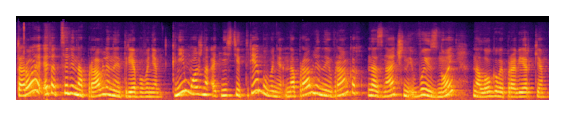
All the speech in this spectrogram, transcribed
Второе – это целенаправленные требования. К ним можно отнести требования, направленные в рамках назначенной выездной налоговой проверки.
